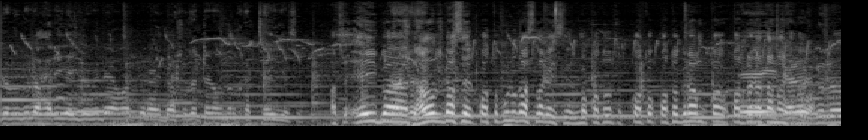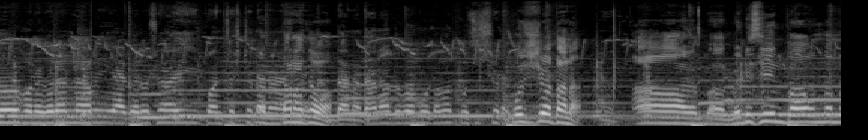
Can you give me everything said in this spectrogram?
জমিগুলো হারিয়ে এই জমিতে আমার প্রায় দশ হাজার টাকা মতন খরচা হয়ে গেছে। আচ্ছা এই গাছের কতগুলো গাছ লাগাইছেন? বা কত কত কত গ্রাম কত টাকা দানা দেওয়া? মনে করেন আমি এগারোশাই পঞ্চাশ টাকা দানা দেওয়া? দানা দানা দেবো মোটামুটি পঁচিশশো টাকা। পঁচিশশো দানা। আর মেডিসিন বা অন্যান্য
